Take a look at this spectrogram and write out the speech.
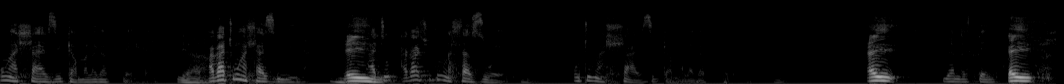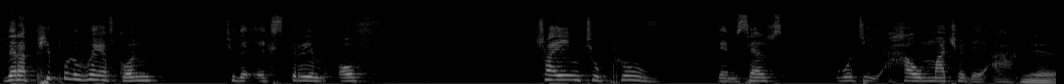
ungahlazi igama lakakubheka yeah. Akathi ungahlazi mina. Hey. Athi akathi ukuthi ungahlazi wena. Uthi ungahlazi igama lakakubheka hey. You understand? Hey. There are people who have gone to the extreme of trying to prove themselves ukuthi how mature they are yeah.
